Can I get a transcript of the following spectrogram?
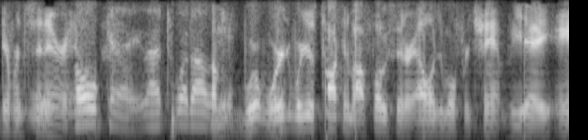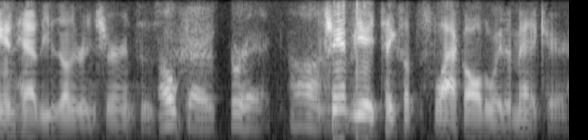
different scenario. Okay, that's what I was. Um, we're we're we're just talking about folks that are eligible for Champ VA and have these other insurances. Okay, correct. Uh, Champ VA takes up the slack all the way to Medicare,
